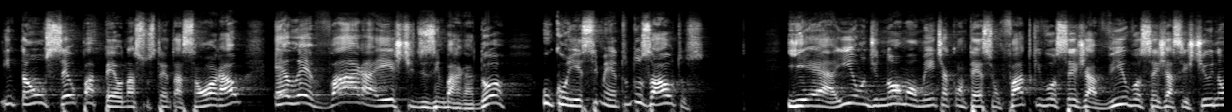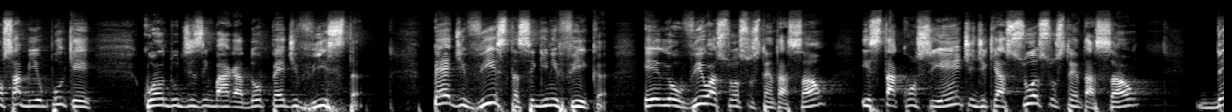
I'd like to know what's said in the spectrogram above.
então o seu papel na sustentação oral é levar a este desembargador o conhecimento dos autos. E é aí onde normalmente acontece um fato que você já viu, você já assistiu e não sabia o porquê. Quando o desembargador pede vista. Pede vista significa ele ouviu a sua sustentação, está consciente de que a sua sustentação de,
